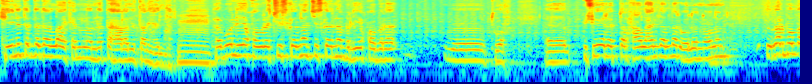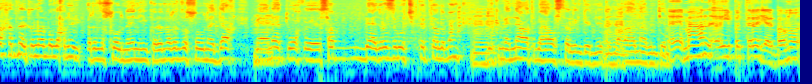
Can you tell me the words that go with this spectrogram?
кени тепде да лайкларны да таһаланы таныйдылар. Ха бул я кобра чискерден чискерден бир я кобра туа. Э, э үчөйрәттер халы халдалар, олон оның Улар болла хәбәт, улар болла хәбәт, разословная, нин көрән дах, мәнә тох сап бәд разовочик тә талыман, документны атып алыстылын генә дип багана бин. Э, маган ИПТР дияр, бану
